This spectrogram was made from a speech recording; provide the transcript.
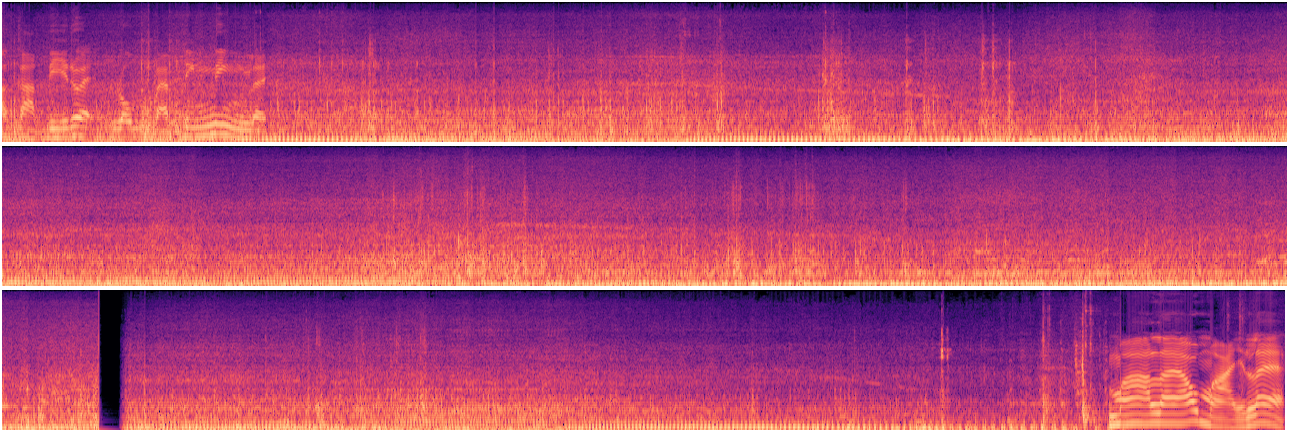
อากาศดีด้วย ลมแบบนิ่ง ๆ เลย มาแล้วหมายแรก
